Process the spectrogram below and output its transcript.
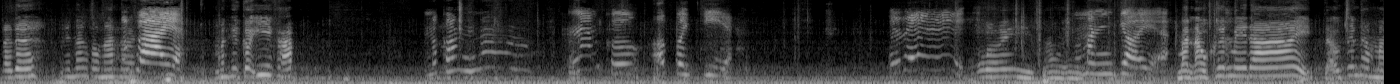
เราเดินไปนั่งตรงนั้นเลยมันคือเก้าอี้ครับ แล้วก็นั่งนั่นคือเอาไปเกี่ย เว้ยเอาเองมันใหญ่อะมันเอาขึ้นไม่ได้ จะเอาขึ้นทำไม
